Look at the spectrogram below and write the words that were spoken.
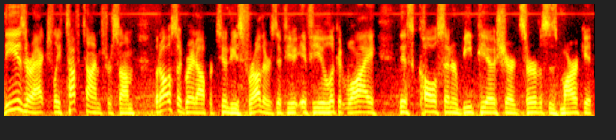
these are actually tough times for some, but also great opportunities for others. If you if you look at why this call center BPO shared services market,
